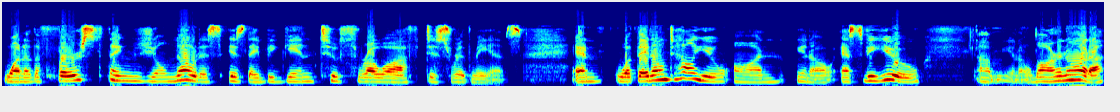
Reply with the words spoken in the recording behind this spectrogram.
one of the first things you'll notice is they begin to throw off dysrhythmias. And what they don't tell you on, you know, SVU um, you know, law and order,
